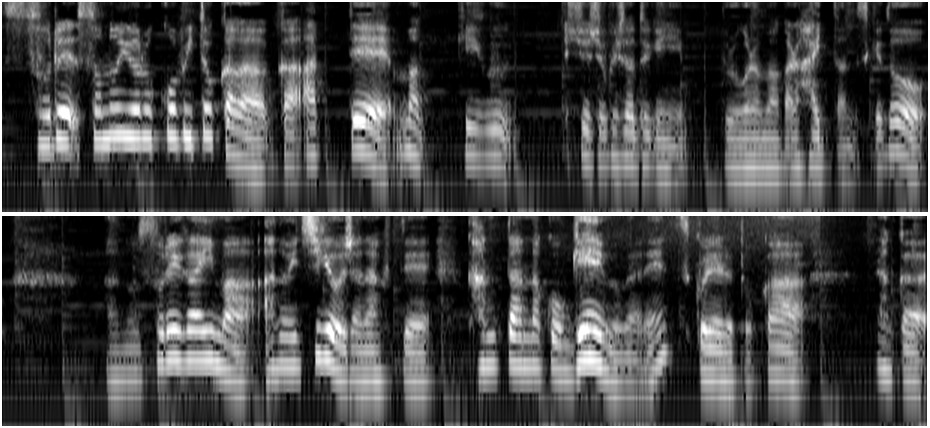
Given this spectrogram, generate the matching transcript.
それその喜びとかがあってまあ結局就職した時にプログラマーから入ったんですけどあのそれが今あの1行じゃなくて簡単なこうゲームがね作れるとかなんか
